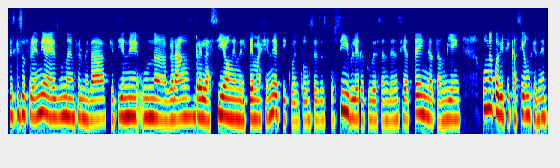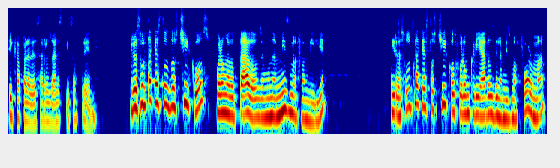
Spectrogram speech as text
La esquizofrenia es una enfermedad que tiene una gran relación en el tema genético, entonces es posible que tu descendencia tenga también una codificación genética para desarrollar esquizofrenia. Y resulta que estos dos chicos fueron adoptados en una misma familia y resulta que estos chicos fueron criados de la misma forma,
